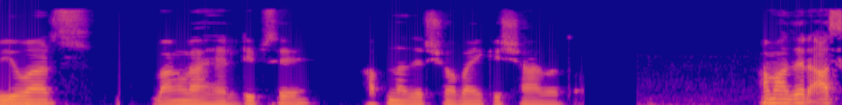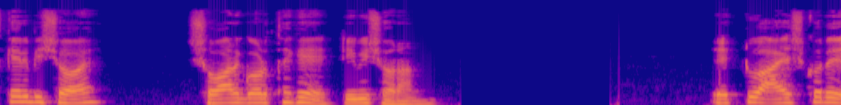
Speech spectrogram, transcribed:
ভিউয়ার্স, বাংলা হেলথ টিপসে আপনাদের সবাইকে স্বাগত। আমাদের আজকের বিষয়, শোয়ার ঘর থেকে টিভি সরান। একটু আয়েস করে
